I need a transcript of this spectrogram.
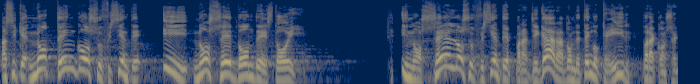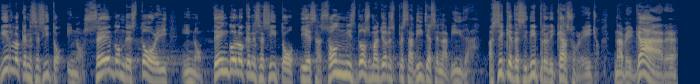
Así que no tengo suficiente y no sé dónde estoy. Y no sé lo suficiente para llegar a donde tengo que ir, para conseguir lo que necesito. Y no sé dónde estoy y no tengo lo que necesito. Y esas son mis dos mayores pesadillas en la vida. Así que decidí predicar sobre ello. Navegar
